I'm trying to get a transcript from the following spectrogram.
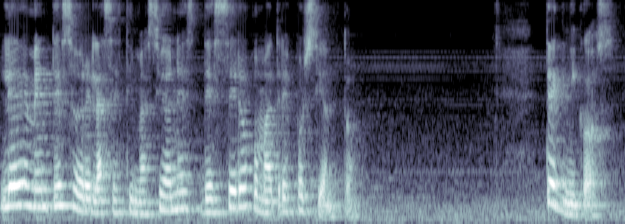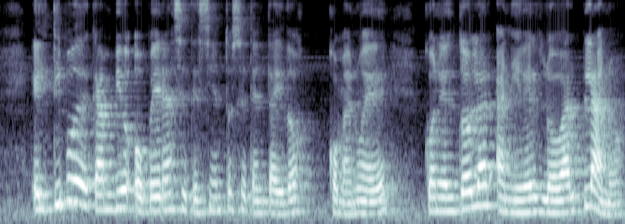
levemente sobre las estimaciones de 0,3%. Técnicos. El tipo de cambio opera en 772,9 con el dólar a nivel global plano,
